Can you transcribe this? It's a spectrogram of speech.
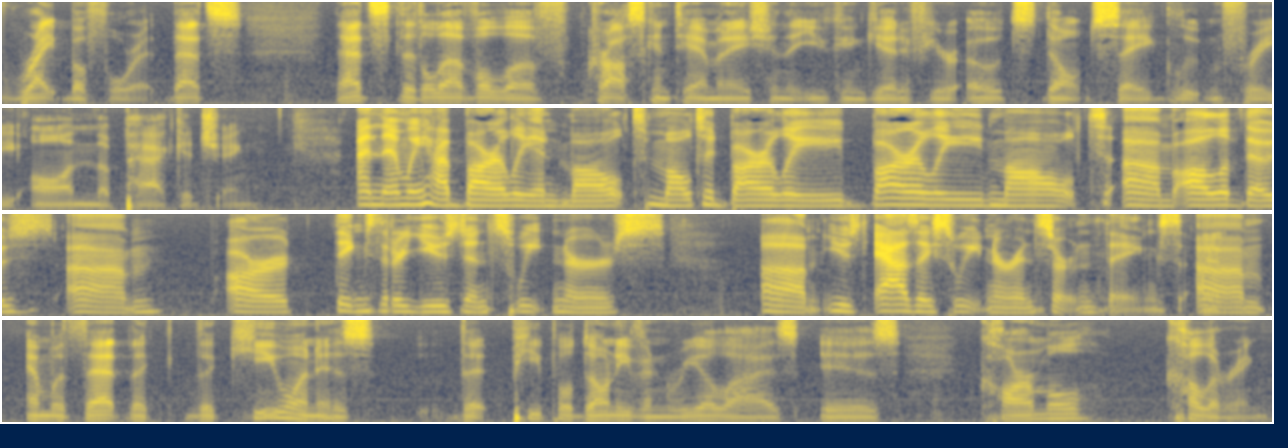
right before it. That's that's the level of cross contamination that you can get if your oats don't say gluten free on the packaging. And then we have barley and malt, malted barley, barley, malt. Um, all of those um, are things that are used in sweeteners, um, used as a sweetener in certain things. Um, and with that, the the key one is that people don't even realize is caramel coloring.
